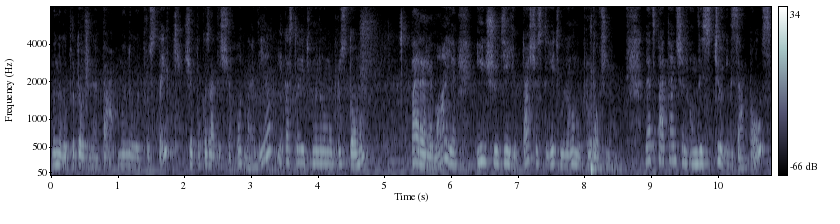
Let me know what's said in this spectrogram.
минуле продовжене та минулий простий, щоб показати, що одна дія, яка стоїть в минулому простому, перериває іншу дію, та що стоїть в минулому продовженому. Let's pay attention on these two examples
